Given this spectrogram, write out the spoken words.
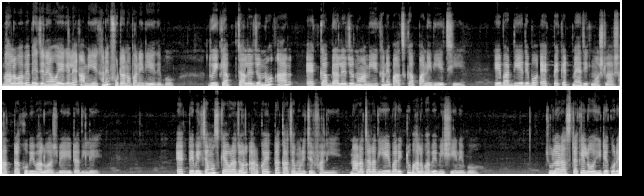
ভালোভাবে ভেজে নেওয়া হয়ে গেলে আমি এখানে ফুটানো পানি দিয়ে দেব। দুই কাপ চালের জন্য আর এক কাপ ডালের জন্য আমি এখানে পাঁচ কাপ পানি দিয়েছি। এবার দিয়ে দেব এক প্যাকেট ম্যাজিক মশলা, স্বাদটা খুবই ভালো আসবে এটা দিলে। এক টেবিল চামচ কেওড়া জল আর কয়েকটা কাঁচামরিচের ফালি। নাড়াচাড়া দিয়ে এবার একটু ভালোভাবে মিশিয়ে নেব। চুলার আঁচটাকে লো হিটে করে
